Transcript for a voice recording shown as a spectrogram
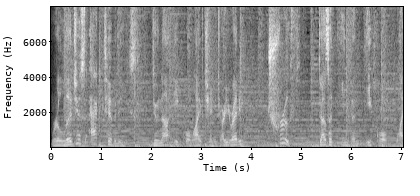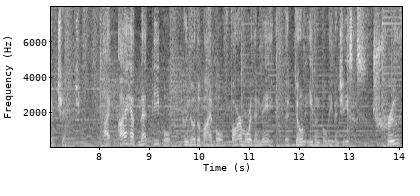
Religious activities do not equal life change. Are you ready? Truth doesn't even equal life change. I, I have met people who know the Bible far more than me that don't even believe in Jesus. Truth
